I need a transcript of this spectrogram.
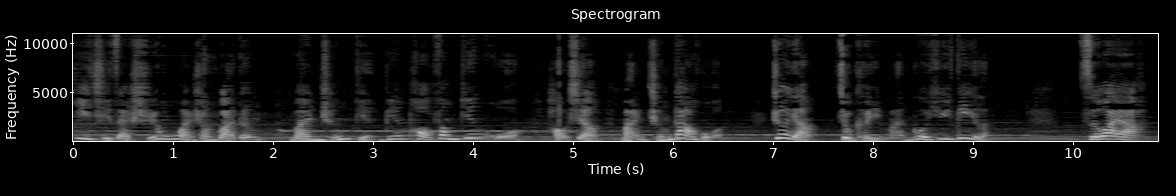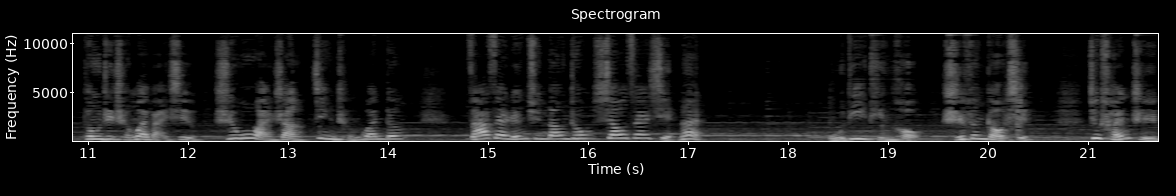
一起在十五晚上挂灯。”满城点鞭炮、放烟火，好像满城大火，这样就可以瞒过玉帝了。此外啊，通知城外百姓，十五晚上进城观灯，砸在人群当中消灾解难。武帝听后十分高兴，就传旨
